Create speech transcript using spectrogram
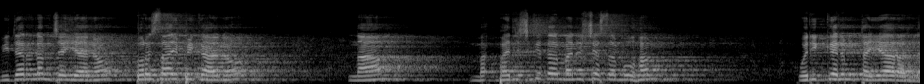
വിതരണം ചെയ്യാനോ പ്രോത്സാഹിപ്പിക്കാനോ നാം പരിഷ്കൃത മനുഷ്യ സമൂഹം ഒരിക്കലും തയ്യാറല്ല.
